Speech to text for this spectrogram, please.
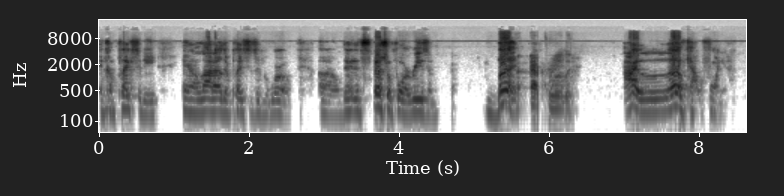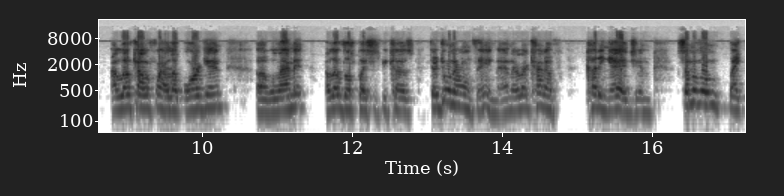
and complexity in a lot of other places in the world. Uh, it's special for a reason. But absolutely, I love California. I love California. I love Oregon, uh, Willamette. I love those places because they're doing their own thing, man. They're like kind of cutting edge, and some of them, like,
